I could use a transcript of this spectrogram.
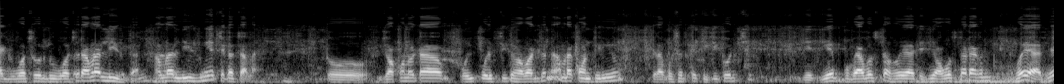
এক বছর, দু বছর আমরা লিজ দেন। আমরা লিজ নিয়ে সেটা চালাই। তো যখন ওটা ওই পরিস্থিতি হওয়ার জন্য আমরা কন্টিনিউ জেলা পরিষদকে চিঠি করছি যে যে ব্যবস্থা হয়ে আছে, যে অবস্থাটা এখন হয়ে আছে,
